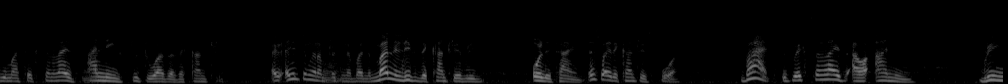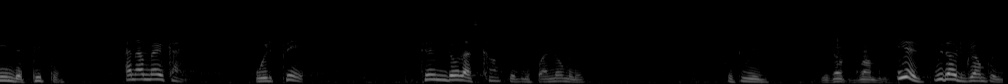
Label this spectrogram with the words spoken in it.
you must externalize mm. earnings too to us as a country. Are, are you seeing what I'm mm. talking about? Money leaves the country every all the time. That's why the country is poor. But if we externalize our earnings, bring in the people, an American will pay ten dollars comfortably for an omelette for two weeks. Without grumbling. Yes, without grumbling.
